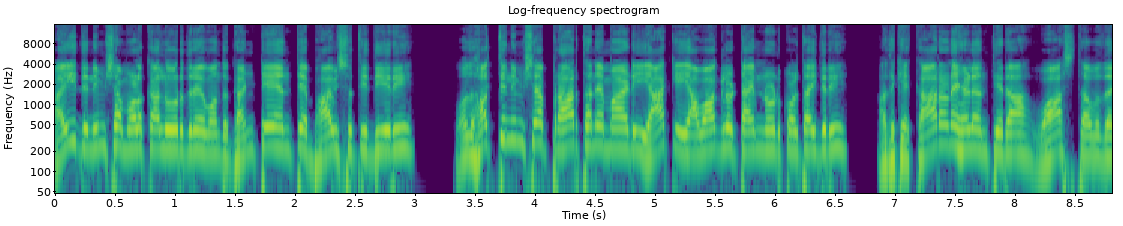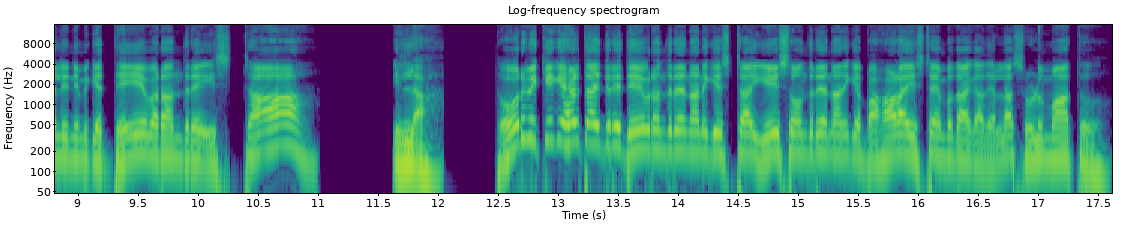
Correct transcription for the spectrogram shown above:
ಐದು ನಿಮಿಷ ಮೊಳಕಾಲೂರಿದ್ರೆ ಒಂದು ಗಂಟೆಯಂತೆ ಭಾವಿಸುತ್ತಿದ್ದೀರಿ? ಒಂದು ಹತ್ತು ನಿಮಿಷ ಪ್ರಾರ್ಥನೆ ಮಾಡಿ ಯಾಕೆ ಯಾವಾಗ್ಲೂ ಟೈಮ್ ನೋಡ್ಕೊಳ್ತಾ ಇದ್ದೀರಿ? ಅದಕ್ಕೆ ಕಾರಣ ಹೇಳಂತೀರಾ? ವಾಸ್ತವದಲ್ಲಿ ನಿಮಗೆ ದೇವರಂದ್ರೆ ಇಷ್ಟ ಇಲ್ಲ. ತೋರ್ವಿಕೆಗೆ ಹೇಳ್ತಾ ಇದ್ರಿ ದೇವ್ರಂದ್ರೆ ನನಗಿಷ್ಟ ಏಸು ಅಂದ್ರೆ ನನಗೆ ಬಹಳ ಇಷ್ಟ ಎಂಬುದಾಗಿ. ಅದೆಲ್ಲ ಸುಳ್ಳು ಮಾತು.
